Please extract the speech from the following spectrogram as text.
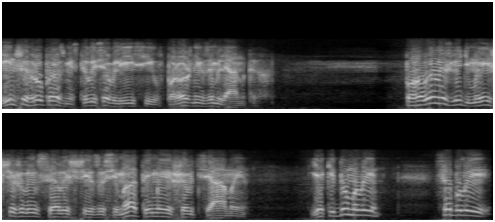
Інші групи розмістилися в лісі, в порожніх землянках. Поговорили з людьми, що жили в селищі, з усіма тими шевцями. Як і думали, це були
